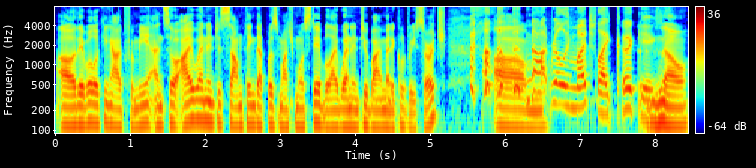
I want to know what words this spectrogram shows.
Uh, they were looking out for me, and so I went into something that was much more stable. I went into biomedical research. Um, Not really much like cooking. no,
